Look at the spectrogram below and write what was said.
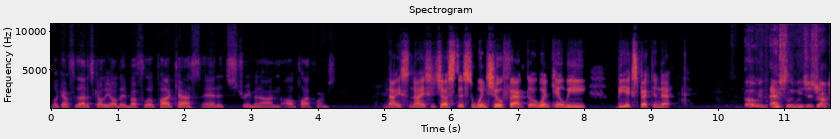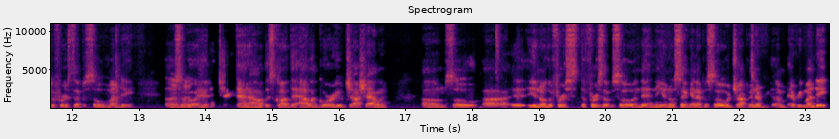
look out for that. It's called the All Day Buffalo Podcast, and it's streaming on all platforms. Nice, nice. Justice, wind chill factor. When can we be expecting that? Uh, we actually we just dropped the first episode Monday, uh, mm-hmm. so go ahead and check that out. It's called the Allegory of Josh Allen. Um, so uh, it, you know the first the first episode, and then you know second episode we're dropping every um, every Monday.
